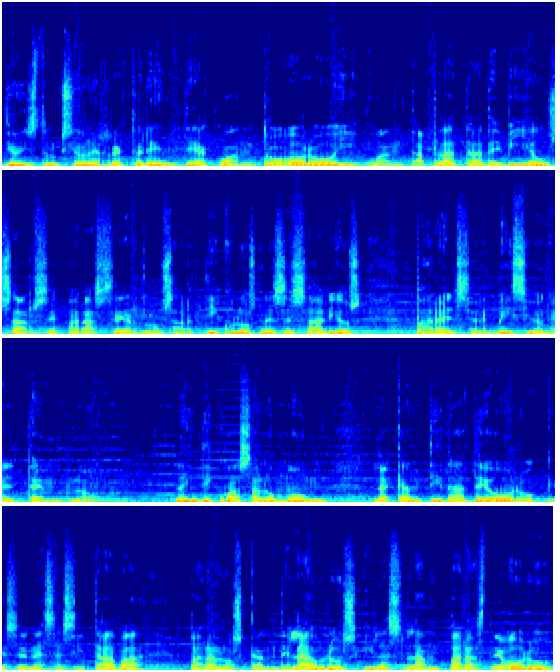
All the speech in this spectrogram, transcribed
dio instrucciones referente a cuánto oro y cuánta plata debía usarse para hacer los artículos necesarios para el servicio en el templo. Le indicó a Salomón la cantidad de oro que se necesitaba para los candelabros y las lámparas de oro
